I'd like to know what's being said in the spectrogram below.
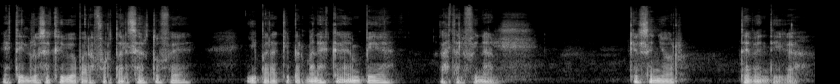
Este libro se escribió para fortalecer tu fe y para que permanezca en pie hasta el final. Que el Señor te bendiga.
